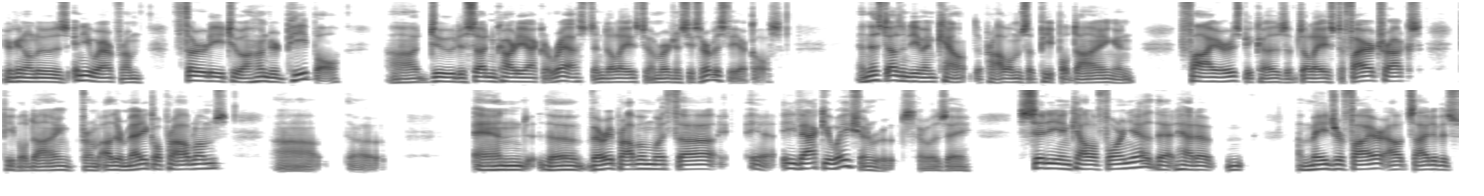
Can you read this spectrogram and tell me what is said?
you're going to lose anywhere from 30 to 100 people uh, due to sudden cardiac arrest and delays to emergency service vehicles. And this doesn't even count the problems of people dying in fires because of delays to fire trucks, people dying from other medical problems, uh, and the very problem with uh, evacuation routes. There was a city in California that had a, a major fire outside of its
